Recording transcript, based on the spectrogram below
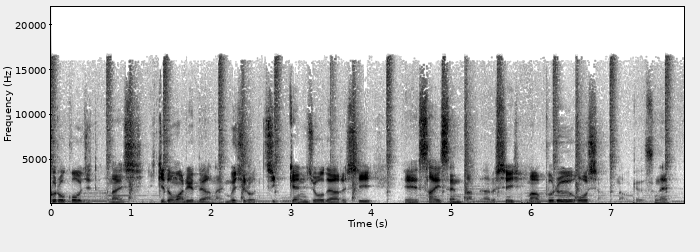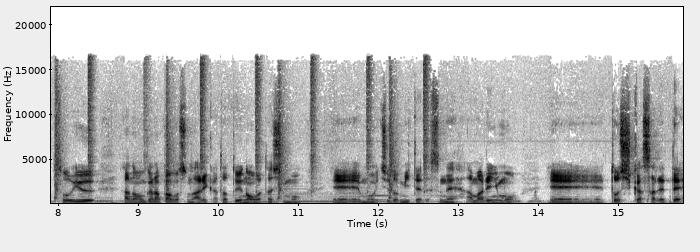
袋小路ではないし行き止まりではない。むしろ実験場であるし、えー、最先端であるし、まあ、ブルーオーシャンなわけですね。そういうあのガラパゴスの在り方というのを私も、えー、もう一度見てですねあまりにも、えー、都市化されて、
